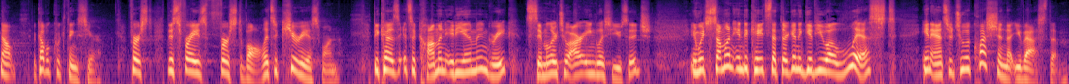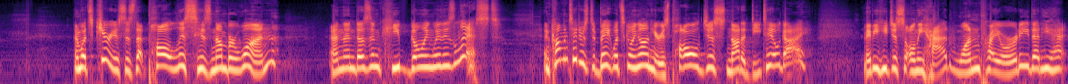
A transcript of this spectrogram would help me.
Now, a couple quick things here. First, this phrase, first of all, it's a curious one because it's a common idiom in Greek, similar to our English usage, in which someone indicates that they're going to give you a list in answer to a question that you've asked them. And what's curious is that Paul lists his number one and then doesn't keep going with his list. And commentators debate what's going on here. Is Paul just not a detail guy? Maybe he just only had one priority that he had,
